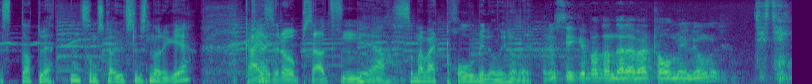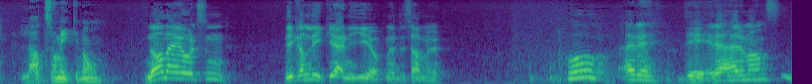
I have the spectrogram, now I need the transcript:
statuetten som skal utstilles i Norge, Keiseroppsatsen. ja, som er verdt 12 millioner kroner. Er du sikker på at den der er verdt 12 millioner? Ti stille. Lat som ikke noe. Nå nei, Olsen. De kan like gjerne gi opp med det samme. Å, er det dere, Hermansen?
